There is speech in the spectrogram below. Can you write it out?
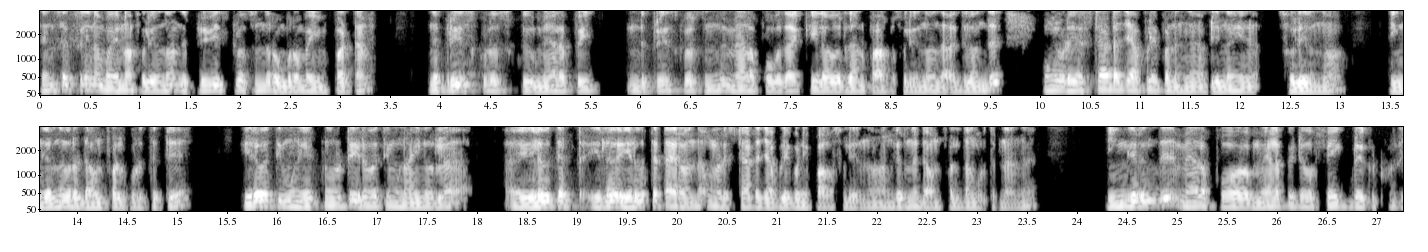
சென்செக்ஸ்லேயும் நம்ம என்ன சொல்லியிருந்தோம், இந்த ப்ரீவியஸ் க்ளோஸ் வந்து ரொம்ப ரொம்ப இம்பார்ட்டன்ட். இந்த ப்ரீவியஸ் க்ளோஸ்க்கு மேலே போய் இந்த ப்ரீவியஸ் க்ளோஸ் வந்து மேலே போகுதா, கீழே வருதான்னு பார்க்க சொல்லியிருந்தோம். அந்த இதில் வந்து உங்களுடைய ஸ்ட்ராட்டஜி அப்ளை பண்ணுங்க அப்படின்னு சொல்லியிருந்தோம். இங்கேருந்து ஒரு டவுன்ஃபால் குடுத்துட்டு 23,800 டூ 23,500ல அ 78 இல 78,000 வந்து அவங்களோட ஸ்ட்ராட்டஜி அப்ளை பண்ணி பார்க்க சொல்லியிருந்தோம். அங்கேருந்து டவுன்ஃபால் தான் கொடுத்துருந்தாங்க இங்கேருந்து மேலே போ மேலே போயிட்டு ஒரு ஃபேக் பிரேக் அவுட்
